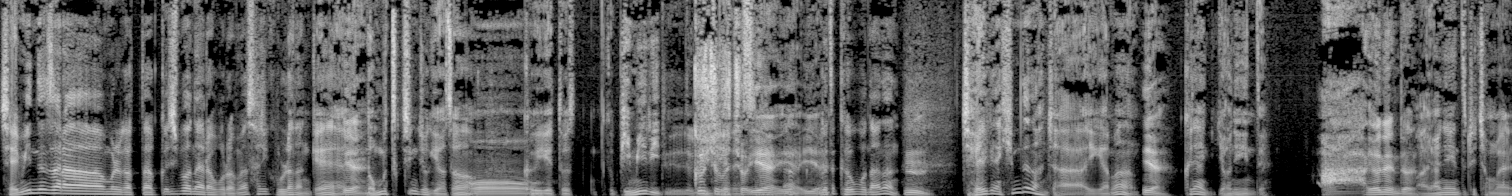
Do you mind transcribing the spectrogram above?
재밌는 사람을 갖다 끄집어내라고 그러면 사실 곤란한 게 예. 너무 특징적이어서 어. 그 이게 또 그 비밀이 그렇죠, 유지가 그렇죠. 됐으니까. 예, 예, 예. 그래서 그거보다는 음. 제일 그냥 힘든 환자 얘기하면 예. 그냥 연예인들. 아, 연예인들. 아, 연예인들이 정말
